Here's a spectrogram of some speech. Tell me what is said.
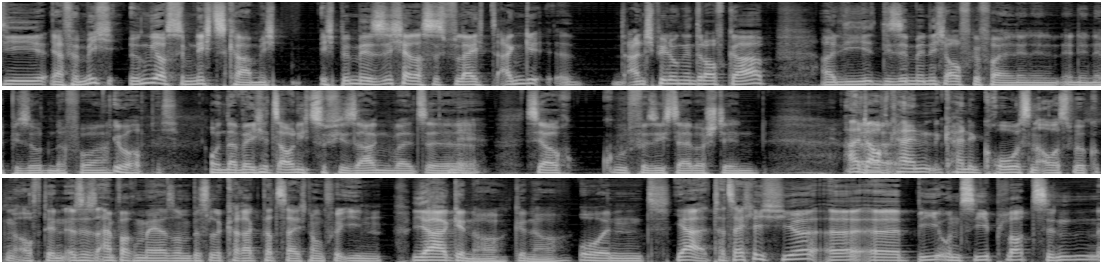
die ja für mich irgendwie aus dem Nichts kamen. Ich, ich bin mir sicher, dass es vielleicht Ange äh, Anspielungen drauf gab, aber die, die sind mir nicht aufgefallen in den, in den Episoden davor. Überhaupt nicht. Und da will ich jetzt auch nicht zu viel sagen, weil es äh, Nee. ist ja auch gut für sich selber stehen. Hat auch Äh, kein, keine großen Auswirkungen auf den. Es ist einfach mehr so ein bisschen Charakterzeichnung für ihn. Ja, genau, genau. Und ja, tatsächlich hier äh, äh, B und C-Plot sind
